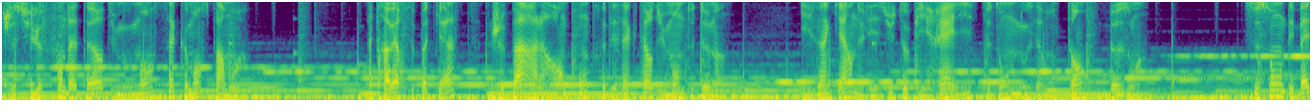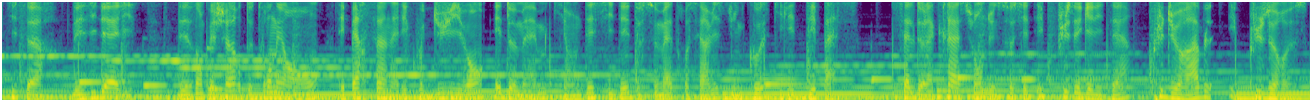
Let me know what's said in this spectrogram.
Je suis le fondateur du mouvement Ça commence par moi. À travers ce podcast, je pars à la rencontre des acteurs du monde de demain. Ils incarnent les utopies réalistes dont nous avons tant besoin. Ce sont des bâtisseurs, des idéalistes, des empêcheurs de tourner en rond, des personnes à l'écoute du vivant et d'eux-mêmes qui ont décidé de se mettre au service d'une cause qui les dépasse, celle de la création d'une société plus égalitaire, plus durable et plus heureuse.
